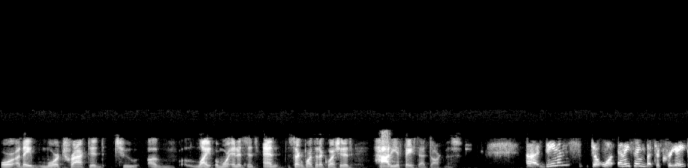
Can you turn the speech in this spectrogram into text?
or are they more attracted to uh, light or more innocence? And the second part to that question is: How do you face that darkness? Uh, demons don't want anything but to create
